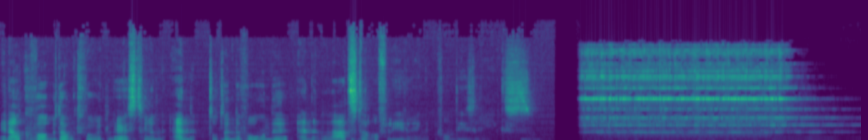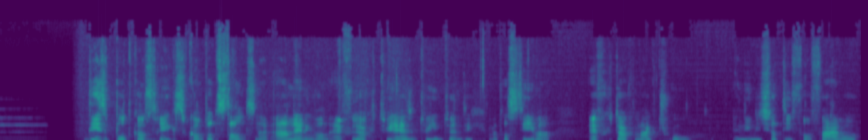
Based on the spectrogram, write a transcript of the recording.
In elk geval bedankt voor het luisteren en tot in de volgende en laatste aflevering van deze reeks. Deze podcastreeks kwam tot stand naar aanleiding van Erfgoeddag 2022 met als thema Erfgoeddag maakt school. Een initiatief van FARO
